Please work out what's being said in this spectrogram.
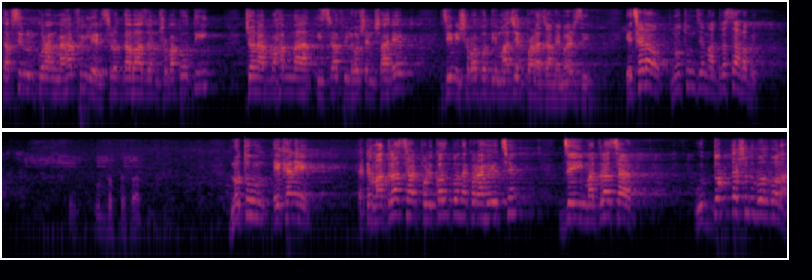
তাফসিরুল কোরআন মাহফিলের শ্রদ্ধাভাজন সভাপতি জনাব মোহাম্মদ ইসরাফিল হোসেন সাহেব যিনি সভাপতি মাঝের পাড়া জামে মসজিদ। এছাড়াও নতুন যে মাদ্রাসা হবে উদ্যোক্তা তো আপনি। নতুন এখানে একটা মাদ্রাসার পরিকল্পনা করা হয়েছে যেই মাদ্রাসার উদ্যোক্তা শুধু বলব না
